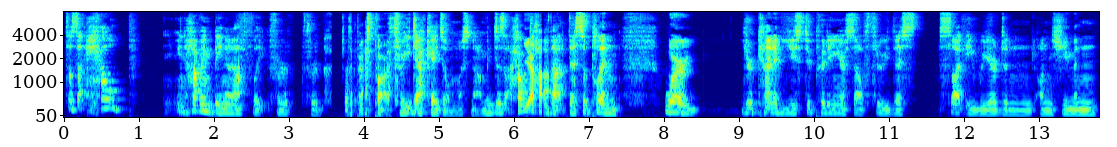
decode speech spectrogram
Does it help in having been an athlete for, for the best part of three decades almost now? I mean, does it help Yeah. to have that discipline where you're kind of used to putting yourself through this slightly weird and unhuman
